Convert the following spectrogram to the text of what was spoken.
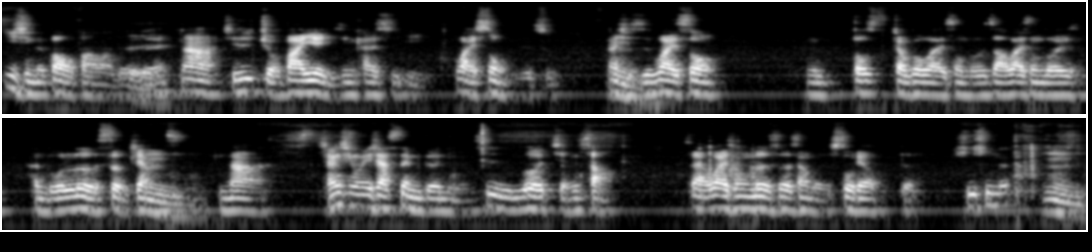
疫情的爆发嘛，对不对？对那其实酒吧业已经开始以外送为主，那其实外送，嗯，都是叫过外送，都知道外送都会很多垃圾这样子。那想请问一下 Sam 哥，你们是如何减少在外送垃圾上的塑料的输出呢？嗯，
